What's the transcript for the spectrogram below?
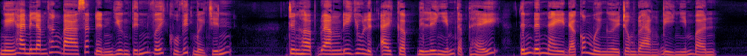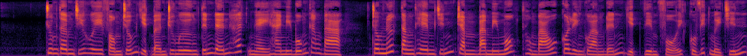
ngày 25 tháng 3 xác định dương tính với COVID-19. Trường hợp đoàn đi du lịch Ai Cập bị lây nhiễm tập thể, tính đến nay đã có 10 người trong đoàn bị nhiễm bệnh. Trung tâm Chỉ huy Phòng chống dịch bệnh Trung ương tính đến hết ngày 24 tháng 3, trong nước tăng thêm 931 thông báo có liên quan đến dịch viêm phổi COVID-19.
